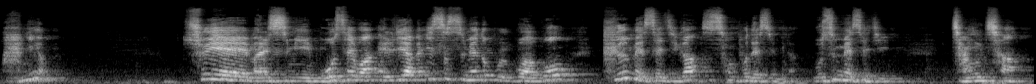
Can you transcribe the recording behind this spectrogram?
아니요. 주의 말씀이 모세와 엘리야가 있었음에도 불구하고 그 메시지가 선포됐습니다. 무슨 메시지? 장차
